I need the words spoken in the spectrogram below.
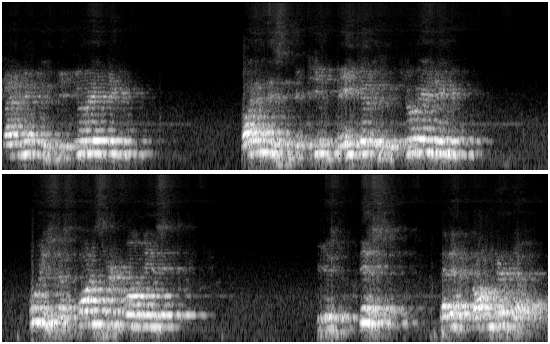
climate is deteriorating, why this nature is deteriorating, who is responsible for this? It is this that has prompted them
